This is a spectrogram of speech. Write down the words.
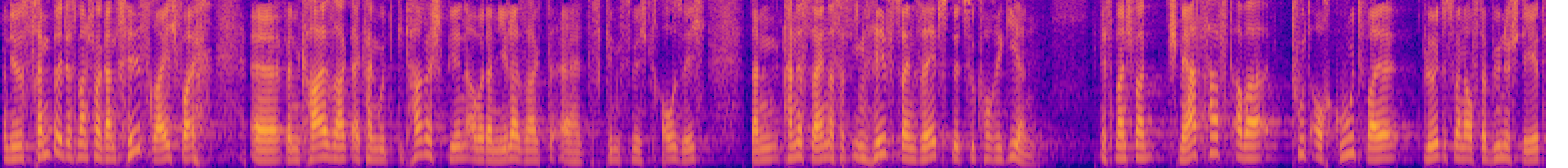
Und dieses Fremdbild ist manchmal ganz hilfreich, weil äh, wenn Karl sagt, er kann gut Gitarre spielen, aber Daniela sagt, äh, das klingt ziemlich grausig, dann kann es sein, dass es ihm hilft, sein Selbstbild zu korrigieren. Ist manchmal schmerzhaft, aber tut auch gut, weil blöd ist, wenn er auf der Bühne steht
